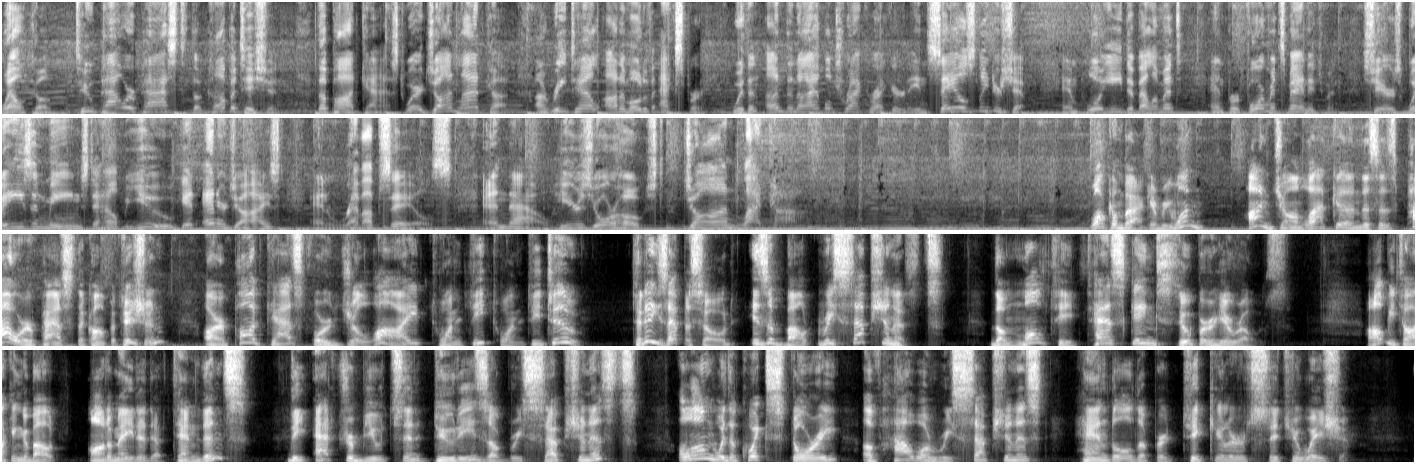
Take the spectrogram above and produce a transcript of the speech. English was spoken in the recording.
Welcome to Power Past the Competition, the podcast where John Latka, a retail automotive expert with an undeniable track record in sales leadership, employee development, and performance management, shares ways and means to help you get energized and rev up sales. And now, here's your host, John Latka. Welcome back, everyone. I'm John Latka, and this is Power Past the Competition, our podcast for July 2022. Today's episode is about receptionists, the multitasking superheroes. I'll be talking about automated attendants, the attributes and duties of receptionists, along with a quick story of how a receptionist handled a particular situation.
